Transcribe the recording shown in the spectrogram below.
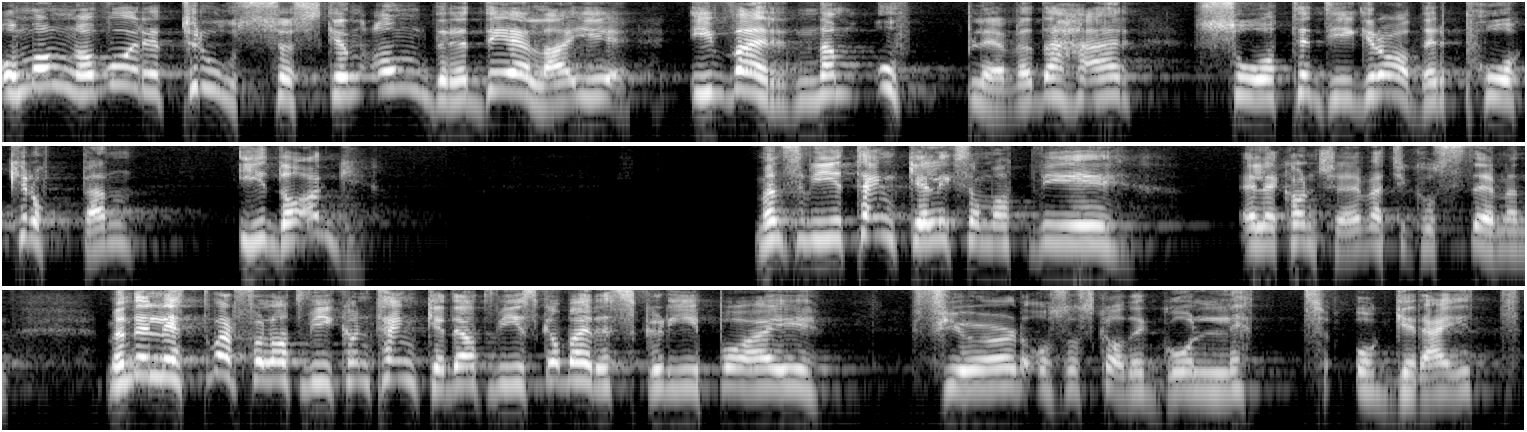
Og mange av våre trossøsken andre deler i, i verden de opplever det her så til de grader på kroppen i dag. Mens vi tenker liksom at vi Eller kanskje, jeg vet ikke hvordan det er, men, men det er lett hvert fall at vi kan tenke det at vi skal bare skli på ei fjøl, og så skal det gå lett og greit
